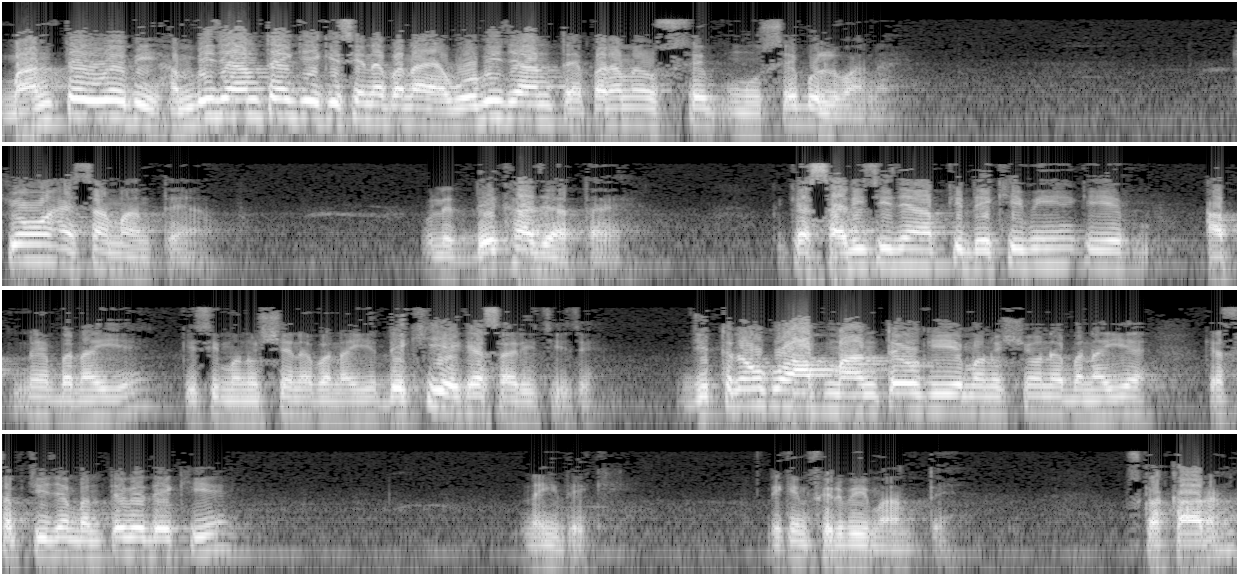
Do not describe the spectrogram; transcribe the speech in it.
मानते हुए भी, हम भी जानते हैं कि किसी ने बनाया, वो भी जानते हैं, पर हमें उससे, मुँह से बुलवाना है। क्यों ऐसा मानते हैं आप? बोले, देखा जाता है। तो क्या सारी चीज़ें आपकी देखी भी हैं कि ये आपने बनाई है? किसी मनुष्य ने बनाई है? देखी है क्या सारी चीज़ें? जितनों को आप मानते हो कि ये मनुष्यों ने बनाई है, क्या सब चीज़ें बनते हुए देखी है? नहीं देखी। लेकिन फिर भी मानते हैं। उसका कारण?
